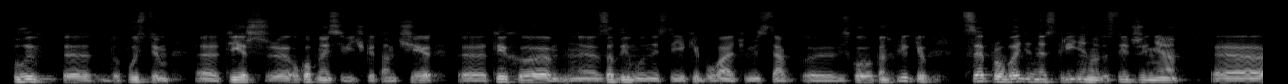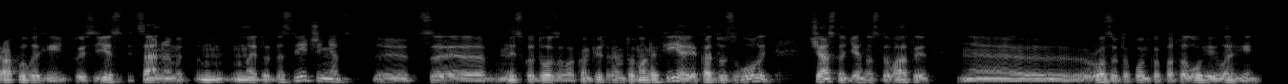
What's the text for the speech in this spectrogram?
вплив, е, допустим, е, тієї ж е, окопної свічки там чи тих задимленостей, які бувають в місцях військових конфліктів, це проведення скринінгового дослідження раку легень. Тобто є спеціальний мет- метод дослідження, це низькодозова комп'ютерна томографія, яка дозволить вчасно діагностувати розвиток онкопатології легень.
